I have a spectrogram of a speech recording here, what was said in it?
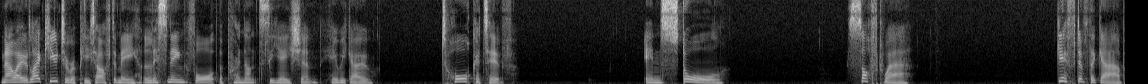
Now, I would like you to repeat after me, listening for the pronunciation. Here we go. Talkative. Install. Software. Gift of the gab.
